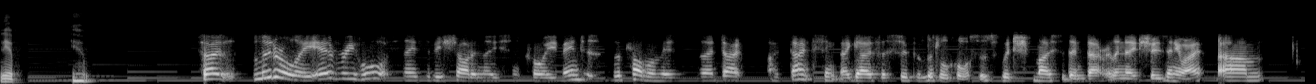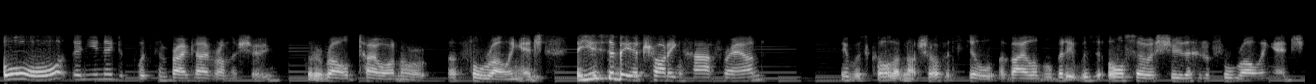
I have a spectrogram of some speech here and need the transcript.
Yep. Yep. So literally every horse needs to be shot in these St Croix Eventers. The problem is they don't. I don't think they go for super little horses, which most of them don't really need shoes anyway. Um, or then you need to put some breakover on the shoe, put a rolled toe on or a full rolling edge. There used to be a trotting half round. It was called. I'm not sure if it's still available, but it was also a shoe that had a full rolling edge.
